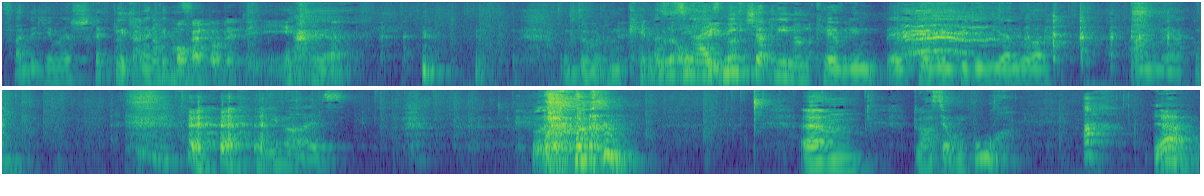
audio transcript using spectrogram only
fand ich immer schrecklich. Und dann noch mogadode.de. Ja. und du kennen Also sie heißt nicht Jacqueline und Kevin, äh, Kevin bitte hier nur anmerken. Niemals. Ähm, du hast ja auch ein Buch. Ach. Ja.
